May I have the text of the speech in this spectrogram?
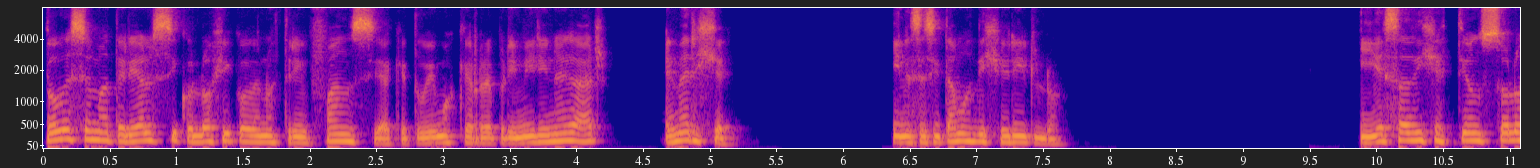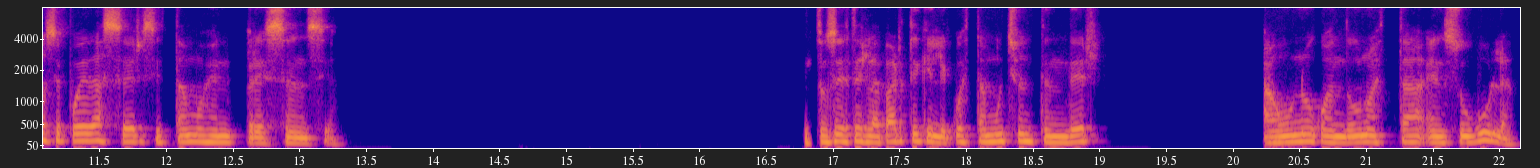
todo ese material psicológico de nuestra infancia que tuvimos que reprimir y negar, emerge. Y necesitamos digerirlo. Y esa digestión solo se puede hacer si estamos en presencia. Entonces esta es la parte que le cuesta mucho entender a uno cuando uno está en su gula,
